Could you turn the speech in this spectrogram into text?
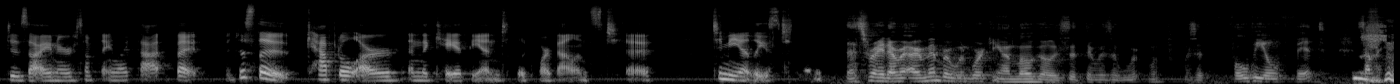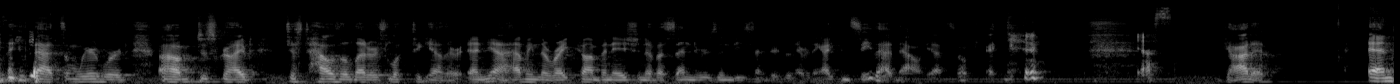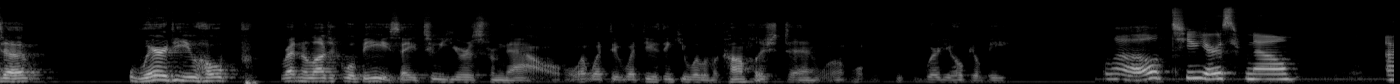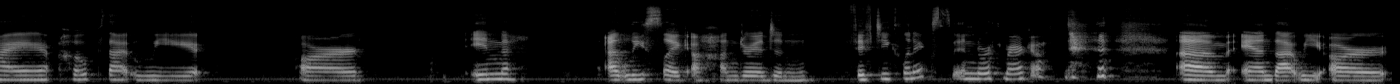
design or something like that. But just the capital R and the K at the end look more balanced, uh, to me at least. That's right. I, re- I, remember when working on logos that there was a was it foveal fit, something like that, some weird word um, described just how the letters look together. And yeah, having the right combination of ascenders and descenders and everything. I can see that now. Yes. Okay. yes. Got it. And uh, where do you hope Retina Logic will be, say, two years from now? What, what do what do you think you will have accomplished, and where do you hope you'll be? Well, two years from now, I hope that we are in at least like 150 clinics in North America. um, and that we are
